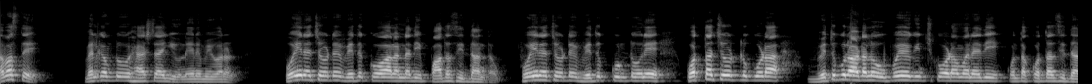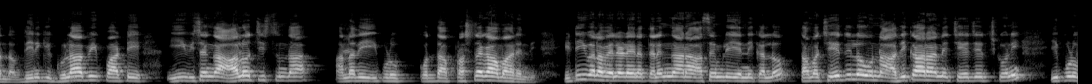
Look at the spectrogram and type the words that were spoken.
నమస్తే welcome to hash tag you. నేను మీ వరుణ్. పోయిన చోటే వెతుక్కోవాలన్నది పాత సిద్ధాంతం. పోయిన చోటే వెతుక్కుంటూనే కొత్త చోట్లు కూడా వెతుకులాటలో ఉపయోగించుకోవడం అనేది కొంత కొత్త సిద్ధాంతం. దీనికి గులాబీ పార్టీ ఈ విషయంగా ఆలోచిస్తుందా అన్నది ఇప్పుడు కొంత ప్రశ్నగా మారింది. ఇటీవల వెల్లడైన తెలంగాణ అసెంబ్లీ ఎన్నికల్లో తమ చేతిలో ఉన్న అధికారాన్ని చేజేర్చుకొని ఇప్పుడు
